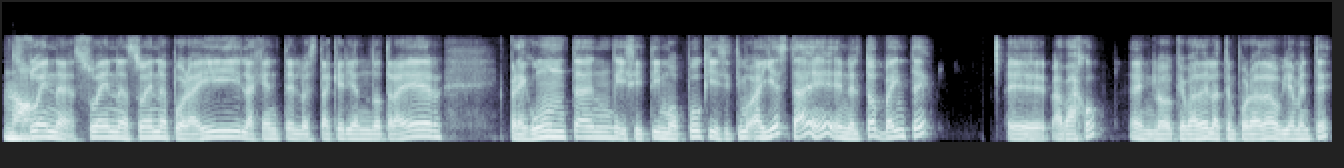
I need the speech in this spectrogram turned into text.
No. Suena, suena, suena por ahí, la gente lo está queriendo traer, preguntan, y si Timo Pukki, y si Timo, ahí está, ¿eh? en el top 20, eh, abajo, en lo que va de la temporada, obviamente,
